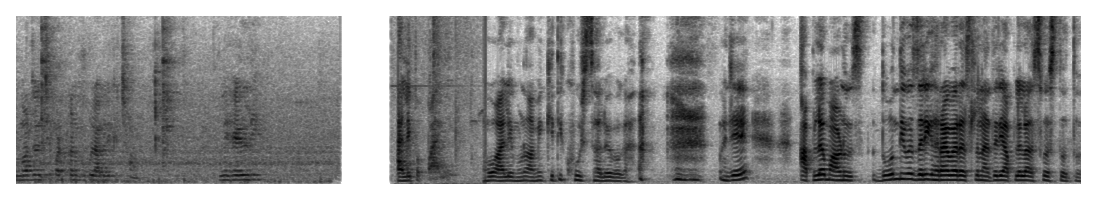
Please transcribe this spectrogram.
इमर्जन्सी पटकन भूक लागली की छान. आणि हेल्दी आले पप्पा. आले हो आले म्हणून आम्ही किती खुश झालो आहे बघा. म्हणजे आपलं माणूस दोन दिवस जरी घरावर असलं ना तरी आपल्याला अस्वस्थ होतं.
